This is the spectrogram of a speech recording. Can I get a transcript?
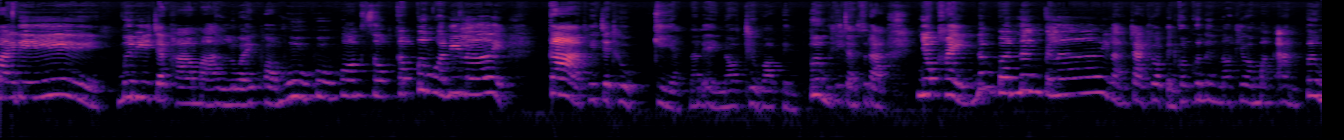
บายดี มือนี้จะพามารวยความหูคูความสุขกับปึ้มวันนี้เลย กล้าที่จะถูกเกลียดนั่นเองเนาะถือว่าเป็นปึ้มที่จันสุดายกให้นัมเบอร์หนึ่งไปเลย หลังจากที่ว่าเป็นคนคนหนึ่งเนาะที่ว่ามักอ่านปึ้ม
